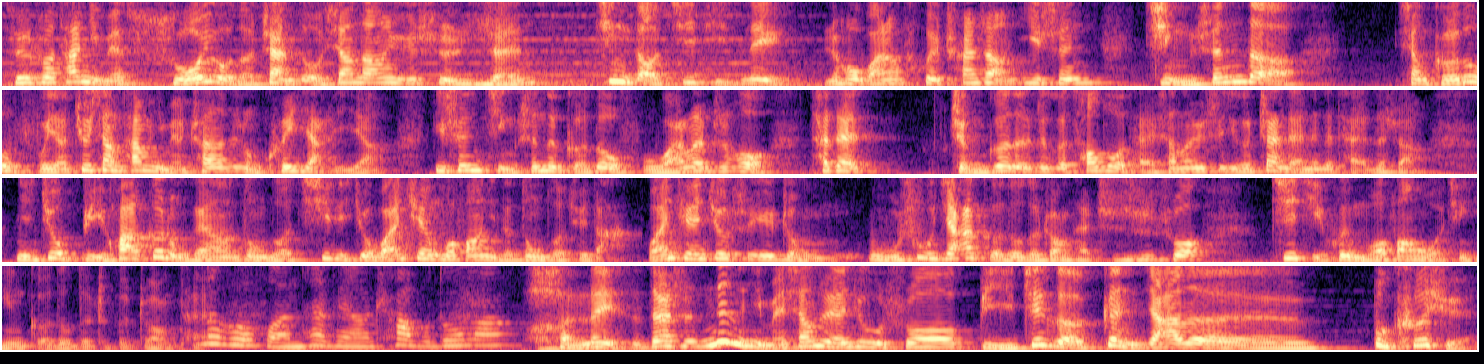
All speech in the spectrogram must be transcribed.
所以说它里面所有的战斗相当于是人进到机体内，然后完了他会穿上一身紧身的。像格斗服一样，就像他们里面穿的这种盔甲一样，一身紧身的格斗服。完了之后，他在整个的这个操作台，相当于是一个站在那个台子上，你就比划各种各样的动作，机体就完全模仿你的动作去打，完全就是一种武术加格斗的状态，只是说机体会模仿我进行格斗的这个状态。那和环太平洋差不多吗？很类似，但是那个里面相对来就是说比这个更加的不科学，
